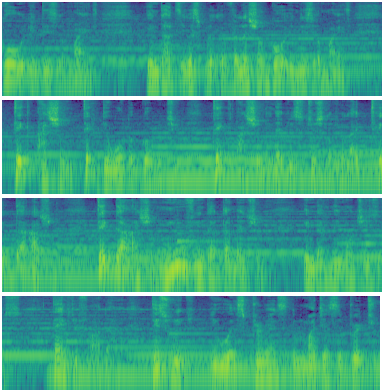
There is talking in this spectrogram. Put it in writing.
go in this your mind. In that revelation, go in this your mind. Take action. Take the word of God with you. Take action in every situation of your life. Take that action. Take that action. Move in that dimension in the name of Jesus. Thank you, Father. This week, you will experience emergency breakthrough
